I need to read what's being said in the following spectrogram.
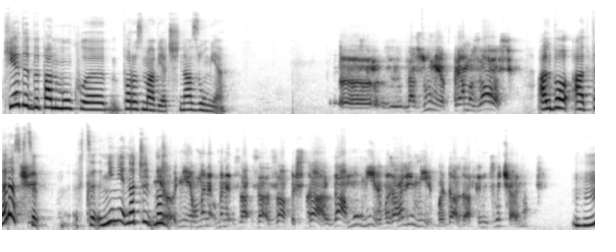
kiedy by pan mógł e, porozmawiać na Zoomie? Е, на Zoomie прямо зараз. Albo, a teraz chcę, chcę nie, nie, znaczy może... Ні, ні, у мене, у мене за, за, запис. Да, да, му- міг би, взагалі міг би, да, да, ти- звичайно. Mhm.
